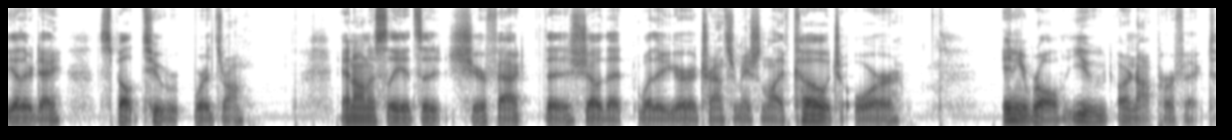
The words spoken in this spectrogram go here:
the other day, spelt two words wrong. And honestly, it's a sheer fact to show that whether you're a transformation life coach or any role, you are not perfect.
